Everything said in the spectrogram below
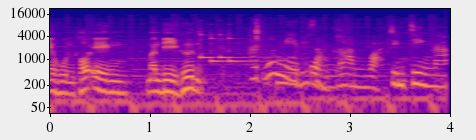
ในหุ่นเขาเองมันดีขึ้นพัดว่ามีที่ผลสำคัญว่ะจริง ๆ นะ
